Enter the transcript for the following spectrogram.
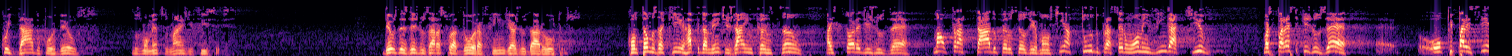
cuidado por Deus nos momentos mais difíceis. Deus deseja usar a sua dor a fim de ajudar outros. Contamos aqui rapidamente, já em canção, a história de José, maltratado pelos seus irmãos. Tinha tudo para ser um homem vingativo, mas parece que José, é, ou que parecia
